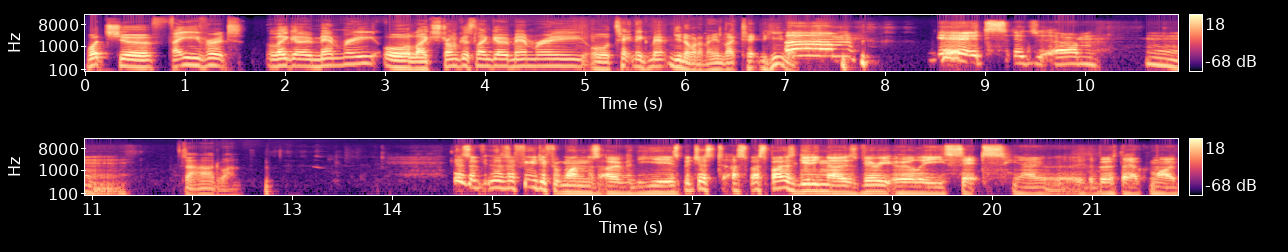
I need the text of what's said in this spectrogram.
what's your favorite Lego memory, or like strongest Lego memory, or Technic? Mem- you know what I mean? Like Technic. You know, Um, yeah, it's it's um, hmm. it's a hard one. there's a there's a few different ones over the years, but just I, I suppose getting those very early sets. You know, the birthday my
